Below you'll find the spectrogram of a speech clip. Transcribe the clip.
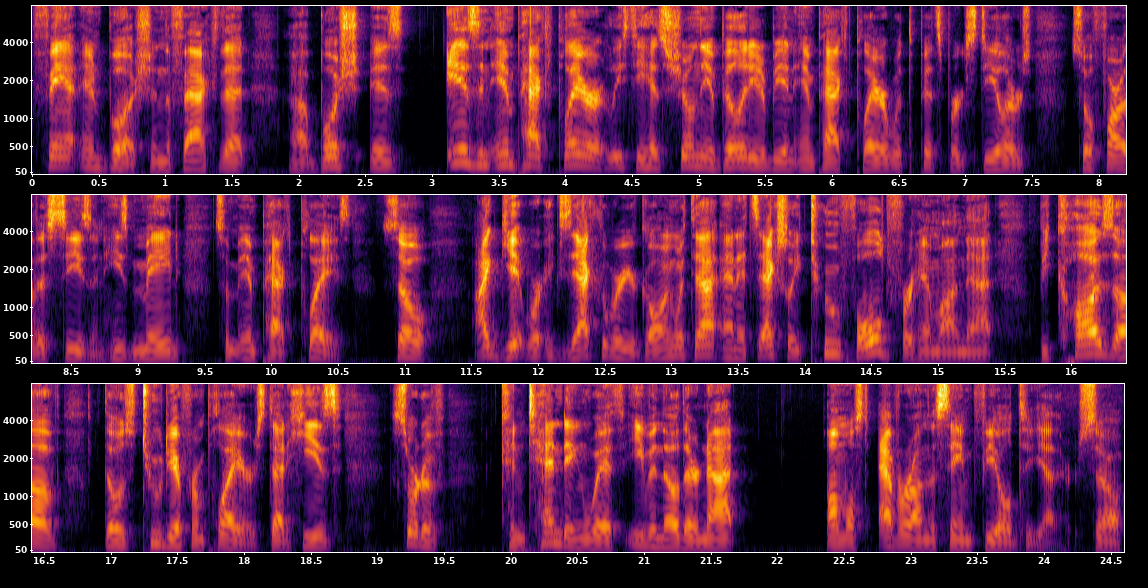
Fant and Bush, and the fact that uh, Bush is is an impact player. At least he has shown the ability to be an impact player with the Pittsburgh Steelers so far this season. He's made some impact plays. So I get where exactly where you're going with that, and it's actually twofold for him on that because of those two different players that he's sort of contending with, even though they're not almost ever on the same field together. So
